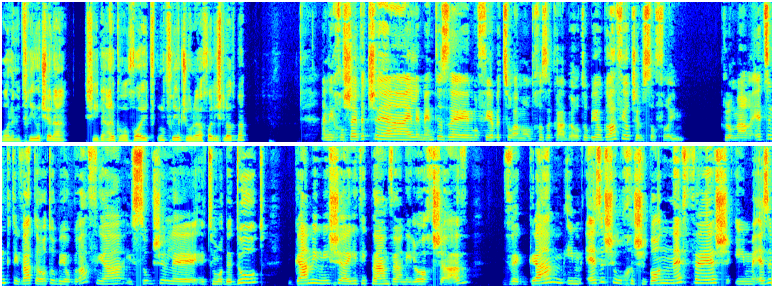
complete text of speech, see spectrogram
או לנצחיות שלה, שהיא בעל כורחו נצחיות שהוא לא יכול לשלוט בה? אני חושבת שהאלמנט הזה מופיע בצורה מאוד חזקה באוטוביוגרפיות של סופרים. כלומר, עצם כתיבת האוטוביוגרפיה היא סוג של אה, התמודדות גם עם מי שהייתי פעם ואני לא עכשיו, וגם עם איזשהו חשבון נפש, עם איזה,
